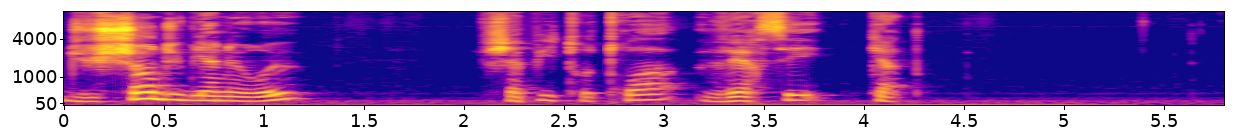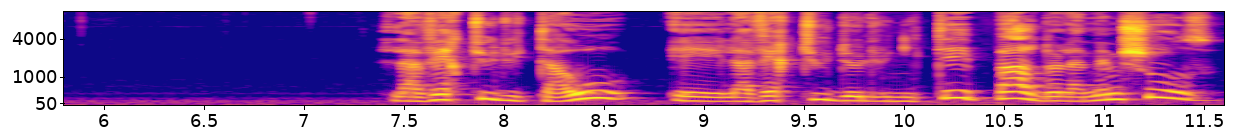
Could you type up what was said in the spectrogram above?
du Chant du Bienheureux, chapitre 3, verset 4. La vertu du Tao et la vertu de l'unité parlent de la même chose.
